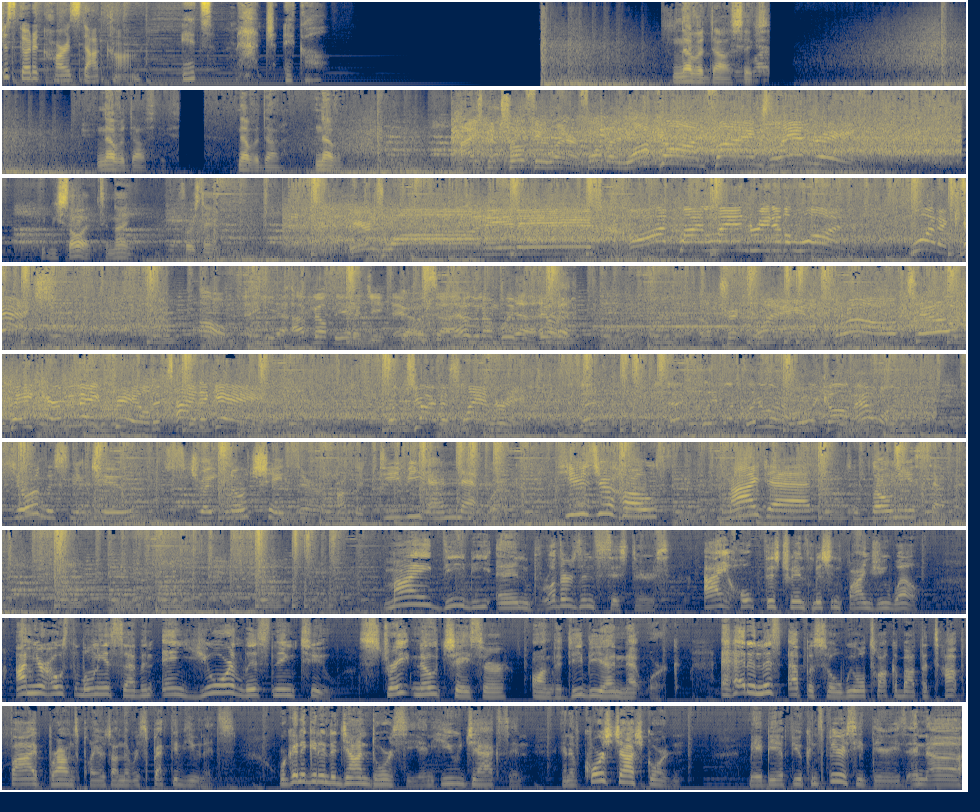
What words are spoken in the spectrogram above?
just go to Cars.com. It's magical. Never doubt six. Never doubt six. Never doubt. Never. Heisman Trophy winner, former walk-on, finds Landry. We saw it tonight, first hand. Here's one. Felt the energy. It was uh, that was an unbelievable feeling. Little trick play and a throw to Baker Mayfield to tie the game from Jarvis Landry. Is that is that Cleveland, Cleveland, or what are we calling that one? You're listening to Straight No Chaser on the DBN network. Here's your host, my dad, Thelonious7. My DBN brothers and sisters, I hope this transmission finds you well. I'm your host, Thelonious7, and you're listening to Straight No Chaser on the DBN network. Ahead in this episode, we will talk about the top five Browns players on their respective units. We're going to get into John Dorsey and Hue Jackson, and of course, Josh Gordon. Maybe a few conspiracy theories, and uh,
